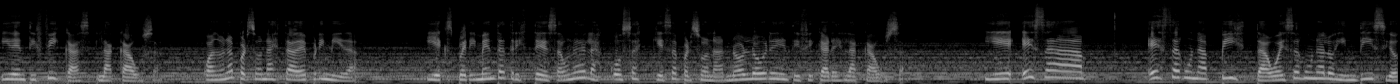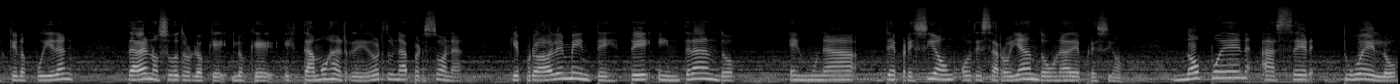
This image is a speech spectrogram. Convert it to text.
Identificas la causa. Cuando una persona está deprimida y experimenta tristeza, una de las cosas que esa persona no logra identificar es la causa. Y esa, esa es una pista o ese es uno de los indicios que nos pudieran dar a nosotros, los que, los que estamos alrededor de una persona que probablemente esté entrando en una depresión o desarrollando una depresión. No pueden hacer duelo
